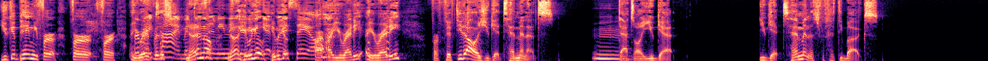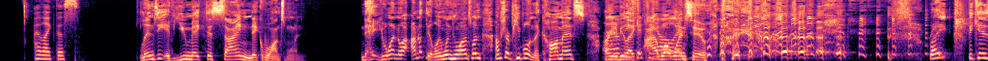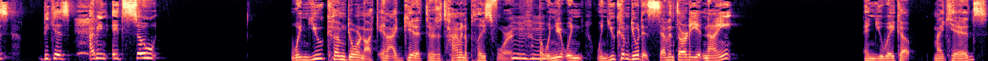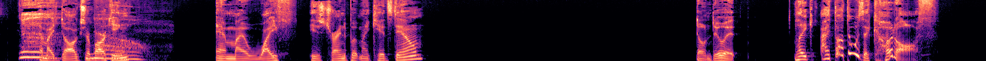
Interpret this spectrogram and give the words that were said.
You can pay me for for for. Are you For ready my for this? time. It no, no, no, doesn't mean that no. you're Here we go. Here we go. sale. Are, are you ready? Are you ready? For fifty dollars, you get ten minutes. Mm. That's all you get. You get ten minutes for fifty bucks. I like this. Lindsay, if you make this sign, Nick wants one. Now, you want to know? I'm not the only one who wants one. I'm sure people in the comments are going to be be like, "I want one too," right? Because because I mean, it's so. When you come door knock, and I get it, there's a time and a place for it. Mm-hmm. But when you when when you come do it at 7:30 at night, and you wake up my kids, and my dogs are barking, No. and my wife is trying to put my kids down, don't do it. Like I thought there was a cutoff.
